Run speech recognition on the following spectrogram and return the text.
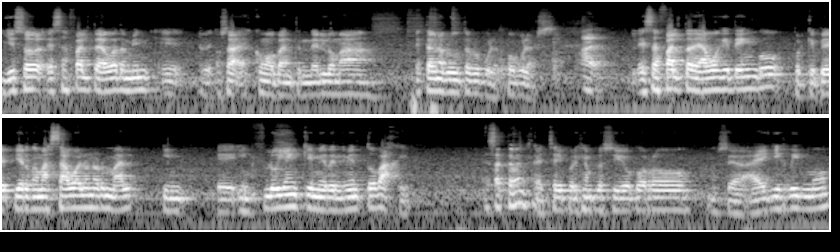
Y, y eso, esa falta de agua también, eh, re- o sea, es como para entenderlo más. Esta es una pregunta popular. popular. Ah, Esa falta de agua que tengo, porque pierdo más agua de lo normal, in- eh, influye en que mi rendimiento baje. exactamente. ¿Cachai? Por ejemplo, si yo corro, o sea, a X ritmo,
